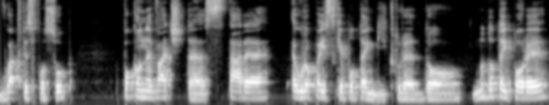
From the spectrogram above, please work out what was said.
w łatwy sposób pokonywać te stare europejskie potęgi, które do, no do tej pory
